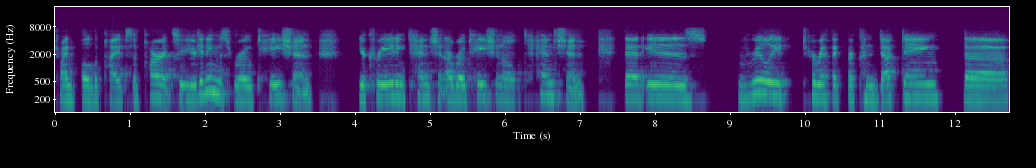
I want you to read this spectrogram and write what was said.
trying to pull the pipes apart. So you're getting this rotation you're creating tension, a rotational tension that is really terrific for conducting the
